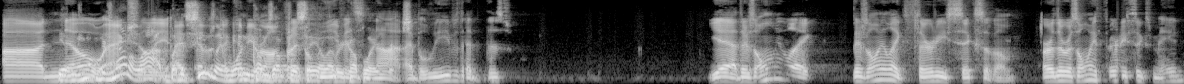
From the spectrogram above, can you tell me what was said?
Uh, Yeah, no, there's not a lot, but it I- seems I- like one comes wrong, up for sale every it's couple of not. years. I believe that this. Yeah, there's only like there's only like 36 of them, or there was only 36 made.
